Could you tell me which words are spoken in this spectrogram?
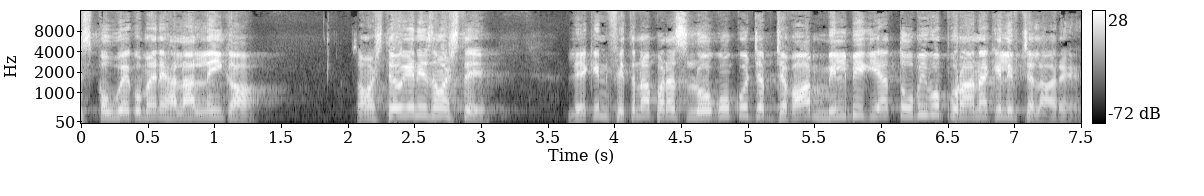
اس کو میں نے حلال نہیں کہا سمجھتے ہو یا نہیں سمجھتے لیکن فتنا پرس لوگوں کو جب جواب مل بھی گیا تو بھی وہ پرانا کلپ چلا رہے ہیں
